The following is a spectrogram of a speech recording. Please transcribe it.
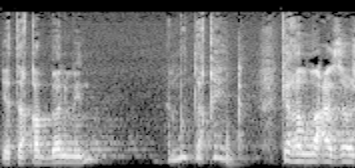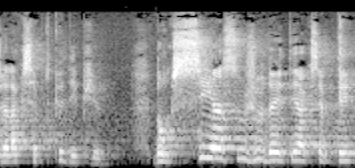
yataqabbal min al-muttaqin. Car Allah Azza wa Jal accepte que des pieux. Donc si un sujoud a été accepté,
